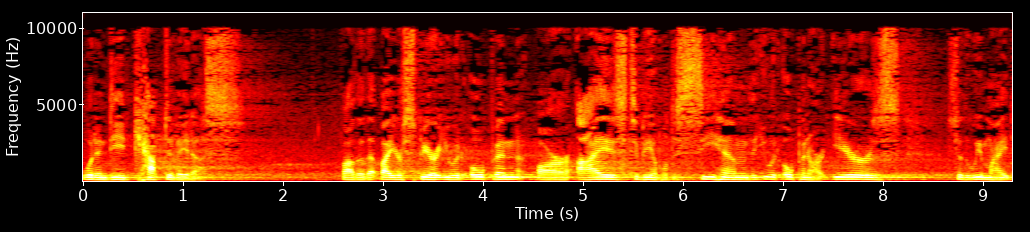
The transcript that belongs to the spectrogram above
would indeed captivate us. Father, that by your Spirit you would open our eyes to be able to see him, that you would open our ears so that we might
